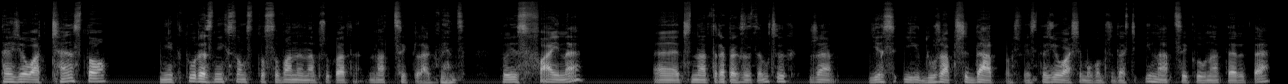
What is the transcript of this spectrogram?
te zioła często, niektóre z nich są stosowane na przykład na cyklach, więc to jest fajne, e, czy na trepach zastępczych, że jest ich duża przydatność, więc te zioła się mogą przydać i na cyklu, na TRT,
